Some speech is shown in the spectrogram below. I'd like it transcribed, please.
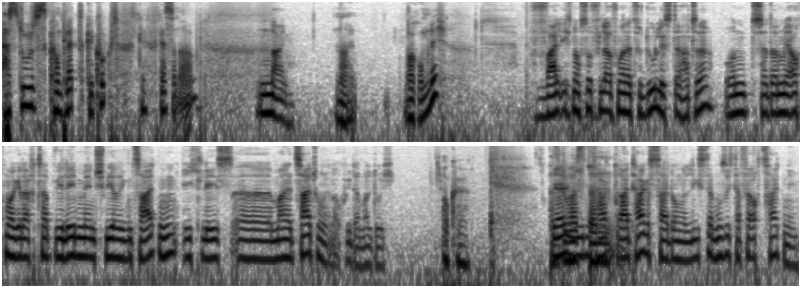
Hast du es komplett geguckt ge gestern Abend? Nein, Nein. Warum nicht? weil ich noch so viel auf meiner To-Do-Liste hatte und dann mir auch mal gedacht habe, wir leben in schwierigen Zeiten. Ich lese äh, meine Zeitungen auch wieder mal durch. Okay. Also Wer du hast jeden dann. Tag drei Tageszeitungen liest, der muss sich dafür auch Zeit nehmen.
